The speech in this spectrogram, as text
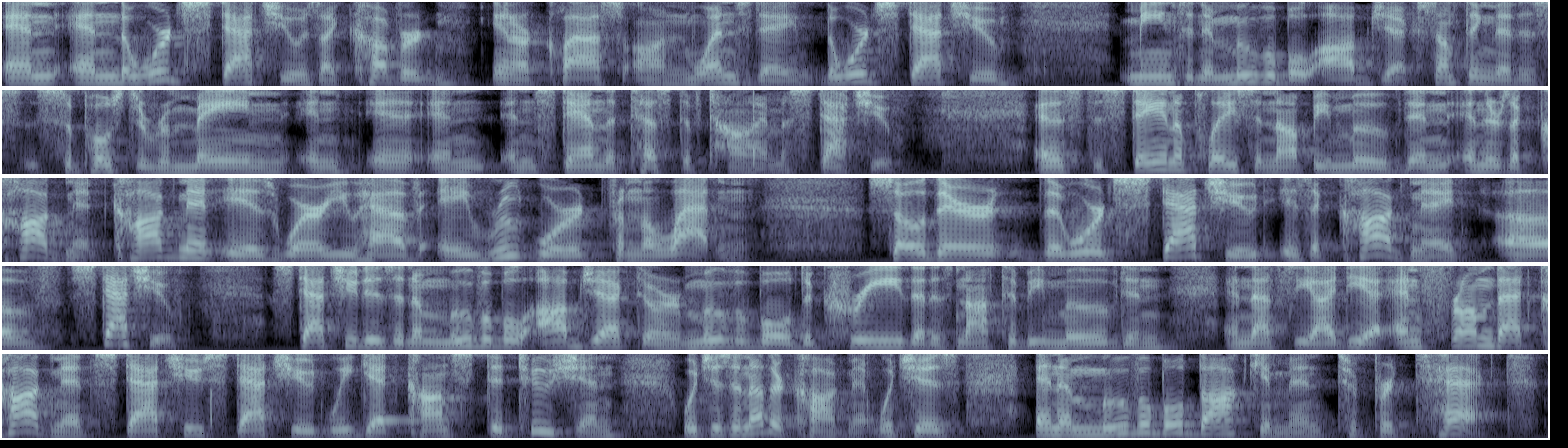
And, and the word statue, as I covered in our class on Wednesday, the word statue means an immovable object, something that is supposed to remain in, in, and stand the test of time, a statue. And it's to stay in a place and not be moved. And, and there's a cognate. Cognate is where you have a root word from the Latin. So there, the word statute is a cognate of statue. Statute is an immovable object or movable decree that is not to be moved, and, and that's the idea. And from that cognate, statute, statute, we get constitution, which is another cognate, which is an immovable document to protect.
